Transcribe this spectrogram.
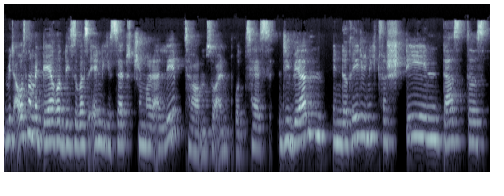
mit Ausnahme derer, die sowas ähnliches selbst schon mal erlebt haben, so einen Prozess, die werden in der Regel nicht verstehen, dass das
